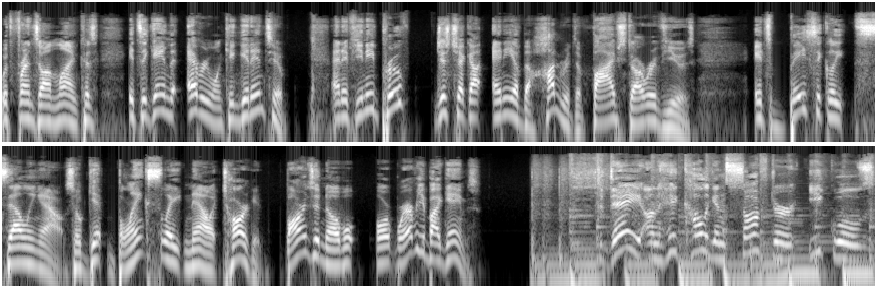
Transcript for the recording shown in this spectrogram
with friends online because it's a game that everyone can get into. And if you need proof, just check out any of the hundreds of five star reviews. It's basically selling out. So get Blank Slate now at Target, Barnes and Noble, or wherever you buy games. Today on Hey Culligan, softer equals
